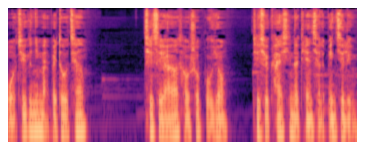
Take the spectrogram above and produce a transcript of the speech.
我去给你买杯豆浆。”妻子摇摇头说：“不用。”继续开心地舔起了冰激凌。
